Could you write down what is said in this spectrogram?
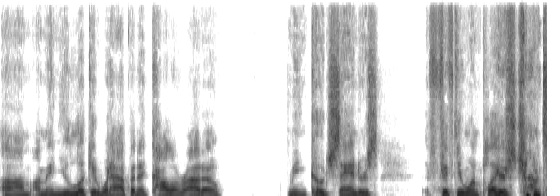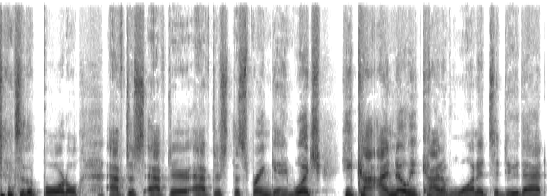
Um, I mean, you look at what happened at Colorado I mean, Coach Sanders, 51 players jumped into the portal after after after the spring game, which he I know he kind of wanted to do that,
